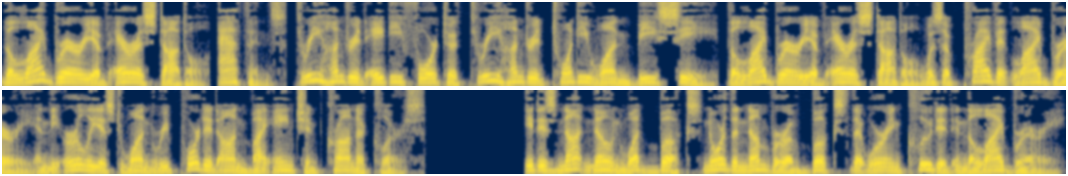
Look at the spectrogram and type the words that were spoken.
The Library of Aristotle, Athens, 384 to 321 BC. The Library of Aristotle was a private library and the earliest one reported on by ancient chroniclers. It is not known what books nor the number of books that were included in the library.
